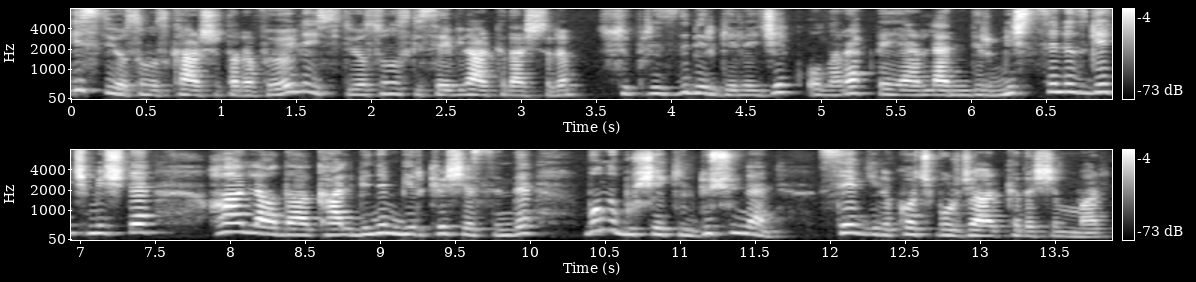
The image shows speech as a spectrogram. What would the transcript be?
istiyorsunuz karşı tarafı öyle istiyorsunuz ki sevgili arkadaşlarım sürprizli bir gelecek olarak değerlendirmişsiniz geçmişte. Hala da kalbinin bir köşesinde bunu bu şekil düşünen sevgili koç burcu arkadaşım var.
